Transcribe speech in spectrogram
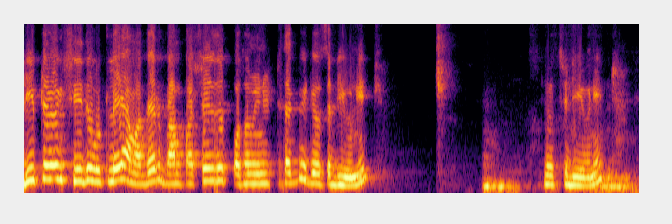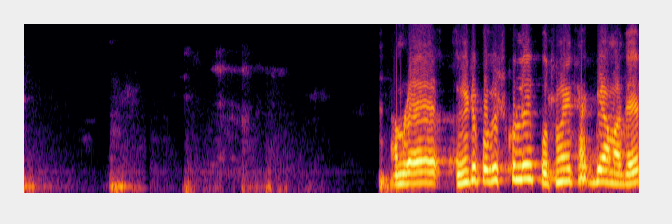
লিফট এবং সিঁড়িতে উঠলে আমাদের বাম পাশে যে প্রথম ইউনিটটি থাকবে, এটি হচ্ছে ডি ইউনিট হচ্ছে ডি ইউনিট আমরা ইউনিটে প্রবেশ করলে প্রথমেই থাকবে আমাদের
